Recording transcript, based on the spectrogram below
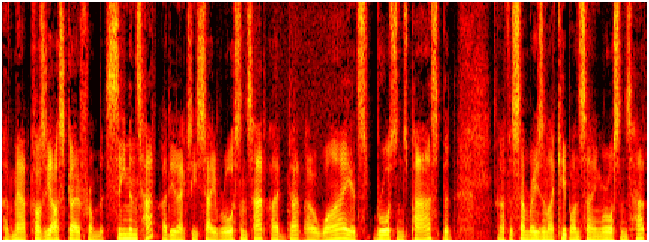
of Mount Kosciuszko from Seaman's Hut. I did actually say Rawson's Hut. I don't know why it's Rawson's Pass, but uh, for some reason I keep on saying Rawson's Hut.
